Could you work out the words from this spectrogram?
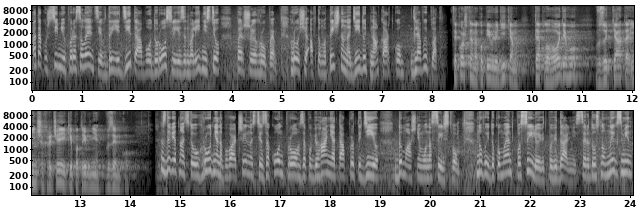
а також сім'ї переселенців, де є діти або дорослі із інвалідністю першої групи. Гроші автоматично надійдуть на картку для виплат. Це кошти на купівлю дітям теплого одягу, взуття та інших речей, які потрібні взимку. З 19 грудня набуває чинності закон про запобігання та протидію домашньому насильству. Новий документ посилює відповідальність. Серед основних змін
